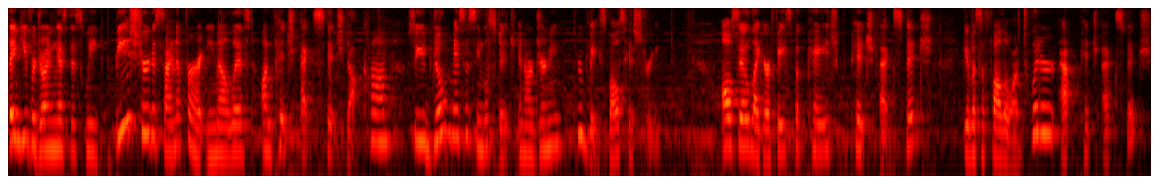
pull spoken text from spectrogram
Thank you for joining us this week. Be sure to sign up for our email list on pitchxstitch.com so you don't miss a single stitch in our journey through baseball's history. Also, like our Facebook page, PitchXStitch. Give us a follow on Twitter at PitchXStitch,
